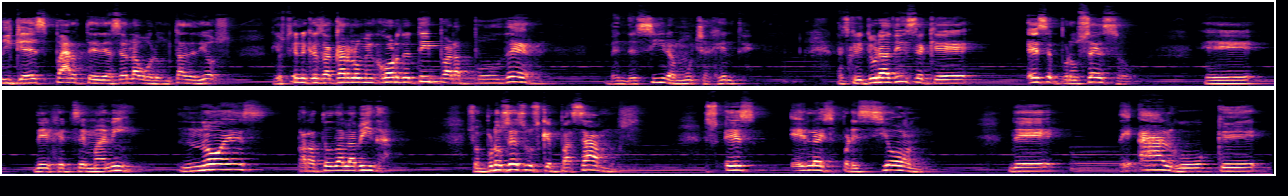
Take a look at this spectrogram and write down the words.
y que es parte de hacer la voluntad de Dios. Dios tiene que sacar lo mejor de ti para poder bendecir a mucha gente. La escritura dice que ese proceso eh, de Getsemaní no es para toda la vida son procesos que pasamos. Es, es la expresión de, de algo que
